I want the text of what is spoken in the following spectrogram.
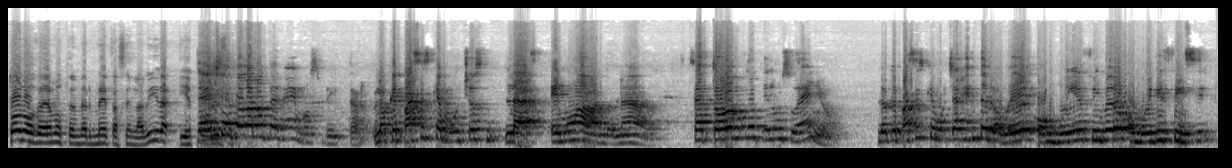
todos debemos tener metas en la vida y de hecho todos lo tenemos Víctor. Lo que pasa es que muchos las hemos abandonado. O sea todo el mundo tiene un sueño. Lo que pasa es que mucha gente lo ve o muy efímero o muy difícil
